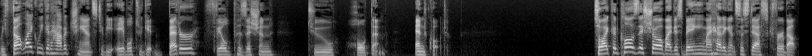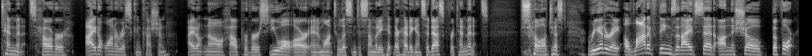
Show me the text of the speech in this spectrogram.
we felt like we could have a chance to be able to get better field position to hold them. End quote. So I could close this show by just banging my head against this desk for about 10 minutes. However, I don't want to risk concussion. I don't know how perverse you all are and want to listen to somebody hit their head against a desk for 10 minutes. So I'll just reiterate a lot of things that I've said on this show before.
